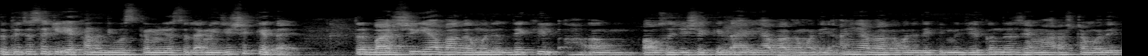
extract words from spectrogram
तर त्याच्यासाठी एखादा दिवस कमी जास्त लागण्याची शक्यता आहे. तर बार्शी या भागामध्ये देखील पावसाची शक्यता आहे ह्या भागामध्ये. आणि ह्या भागामध्ये देखील म्हणजे एकंदरच या महाराष्ट्रामध्ये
